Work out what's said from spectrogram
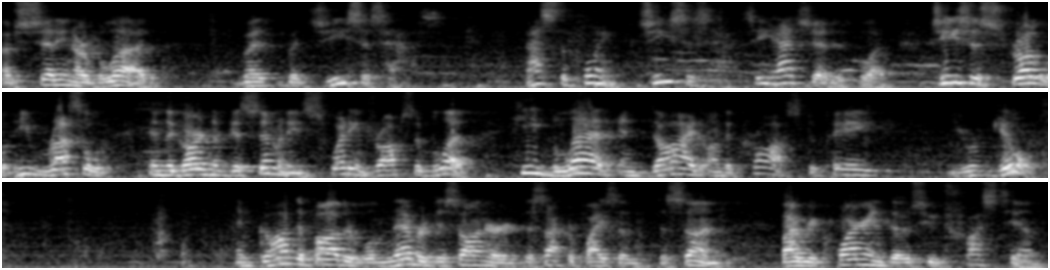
of shedding our blood, but, but Jesus has. That's the point. Jesus has. He has shed his blood. Jesus struggled. He wrestled in the Garden of Gethsemane, sweating drops of blood. He bled and died on the cross to pay your guilt. And God the Father will never dishonor the sacrifice of the Son by requiring those who trust Him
